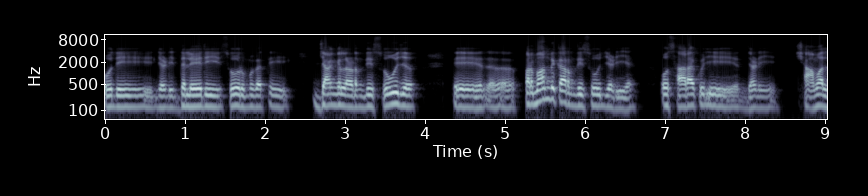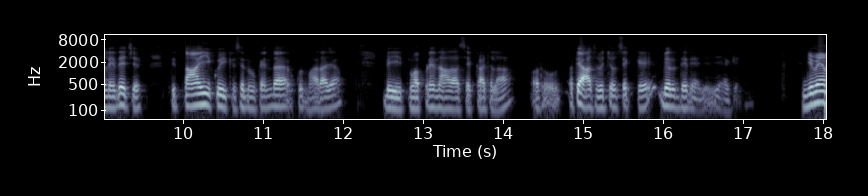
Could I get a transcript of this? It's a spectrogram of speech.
ਉਹਦੀ ਜਿਹੜੀ ਦਲੇਰੀ ਸੂਰਮਗਤੀ ਜੰਗ ਲੜਨ ਦੀ ਸੂਝ ਤੇ ਪ੍ਰਬੰਧ ਕਰਨ ਦੀ ਸੂਝ ਜਿਹੜੀ ਹੈ ਉਹ ਸਾਰਾ ਕੁਝ ਹੀ ਜਿਹੜੀ ਸ਼ਾਮਲ ਨੇ ਇਹਦੇ ਚ। ਤੇ ਤਾਂ ਹੀ ਕੋਈ ਕਿਸੇ ਨੂੰ ਕਹਿੰਦਾ ਕੋਈ ਮਹਾਰਾਜਾ ਵੀ ਤੂੰ ਆਪਣੇ ਨਾਂ ਦਾ ਸਿੱਕਾ ਚਲਾ। ਔਰ ਇਤਿਹਾਸ ਵਿੱਚ ਉਹ ਸਿੱਕੇ ਮਿਲਦੇ ਨੇ ਅਜੇ ਵੀ ਹੈਗੇ ਜਿਵੇਂ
